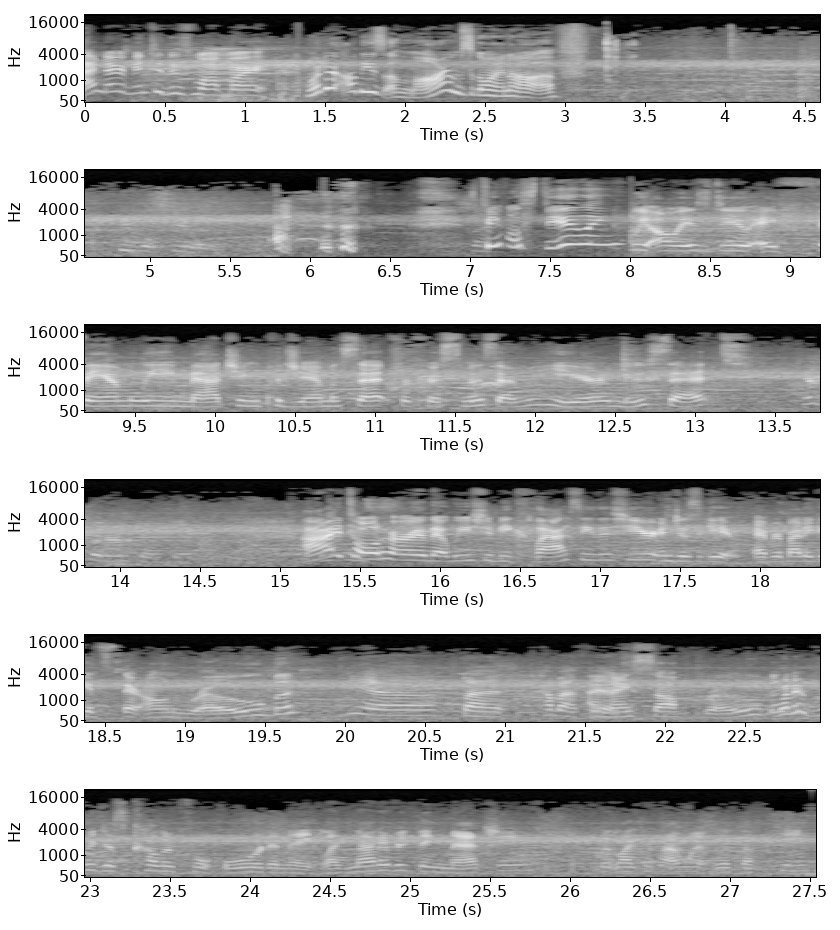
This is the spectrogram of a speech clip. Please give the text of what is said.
I've never been to this Walmart. What are all these alarms going off? People stealing. People stealing? We always do a family matching pajama set for Christmas every year, new set. Here's what I'm thinking. I told her that we should be classy this year and just get everybody gets their own robe. Yeah, but how about this? A nice soft robe. What if we just color coordinate? Like not everything matching, but like if I went with a pink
